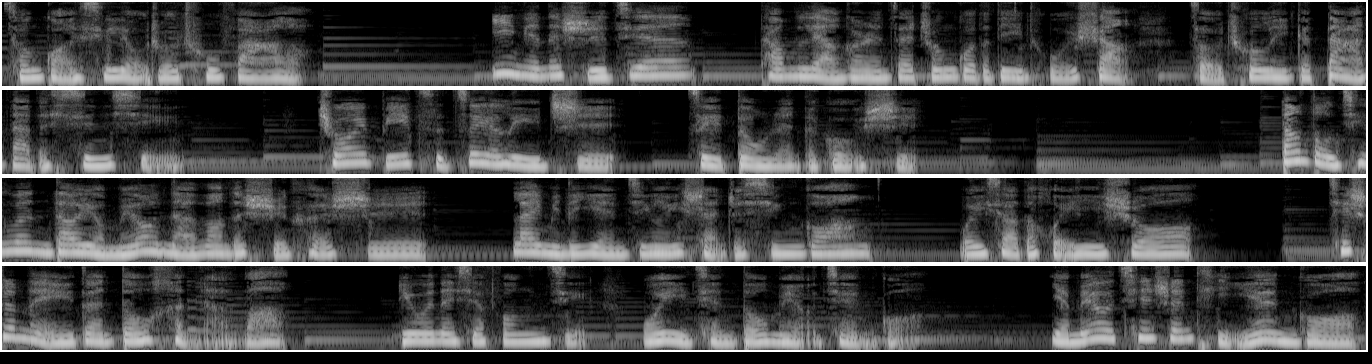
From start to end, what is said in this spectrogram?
从广西柳州出发了。一年的时间，他们两个人在中国的地图上走出了一个大大的心形，成为彼此最励志。最动人的故事。当董卿问到有没有难忘的时刻时，赖敏的眼睛里闪着星光，微笑的回忆说：“其实每一段都很难忘，因为那些风景我以前都没有见过，也没有亲身体验过，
